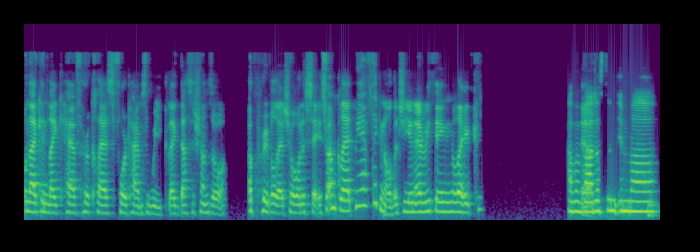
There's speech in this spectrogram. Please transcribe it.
Und I can like have her class four times a week. Like, das ist schon so a privilege, I want to say. So I'm glad we have technology and everything. Like, Aber Ja. war das dann immer,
